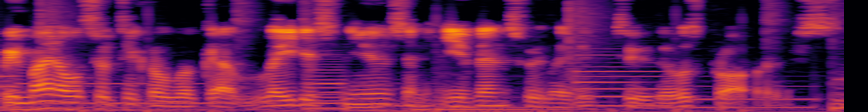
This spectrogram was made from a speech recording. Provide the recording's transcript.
We might also take a look at latest news and events related to those proverbs.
